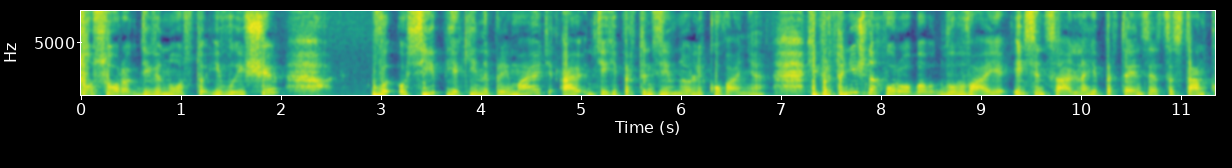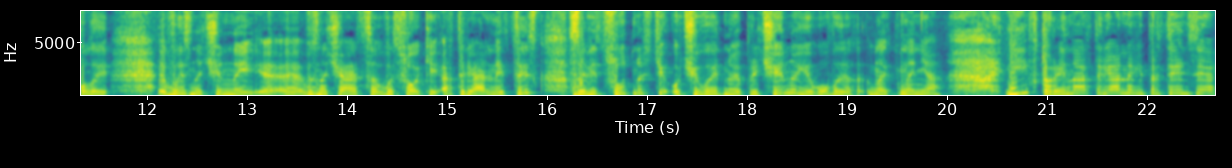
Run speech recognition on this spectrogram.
140-90 і вище в осіб, які не приймають антигіпертензивного лікування. Гіпертонічна хвороба буває есенціальна гіпертензія це стан, коли визначений, е, визначається високий артеріальний тиск за відсутності очевидної причини його виникнення. І вторинна артеріальна гіпертензія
